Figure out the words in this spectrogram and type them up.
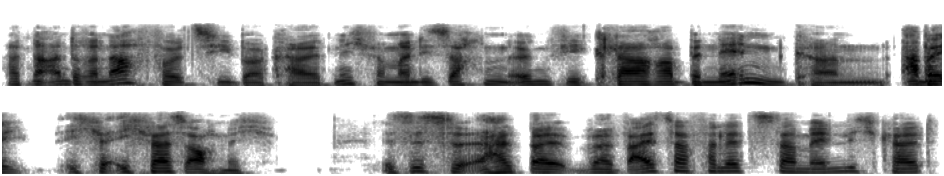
hat eine andere Nachvollziehbarkeit, nicht? Wenn man die Sachen irgendwie klarer benennen kann. Aber ich, ich weiß auch nicht es ist halt bei, bei weißer verletzter Männlichkeit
